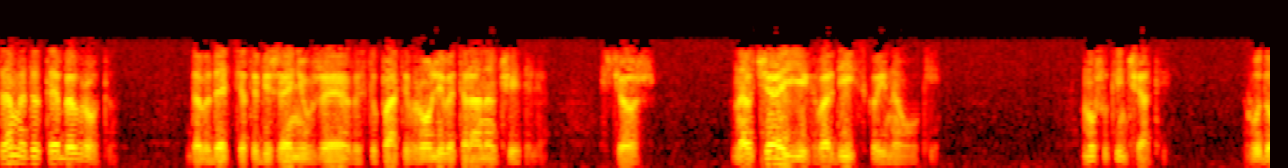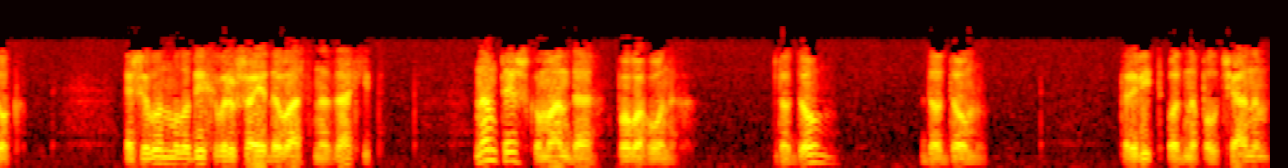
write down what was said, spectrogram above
саме до тебе в роту. Доведеться тобі, Женю, вже виступати в ролі ветерана вчителя. Що ж, навчай їх гвардійської науки. Мушу кінчати. Гудок. Ешелон молодих вирушає до вас на захід. Нам теж команда по вагонах. Додому, додому. Привіт однополчанам,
